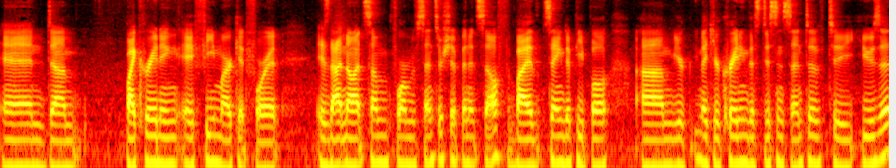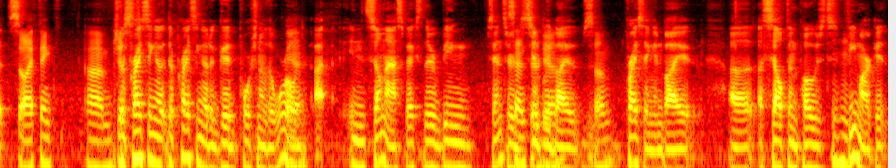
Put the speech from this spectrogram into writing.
and um, by creating a fee market for it is that not some form of censorship in itself by saying to people um, you're like you're creating this disincentive to use it so i think um, just they're pricing out they're pricing out a good portion of the world. Yeah. Uh, in some aspects, they're being censored, Censored, simply yeah. by Some. pricing and by uh, a self-imposed Mm-hmm. fee market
